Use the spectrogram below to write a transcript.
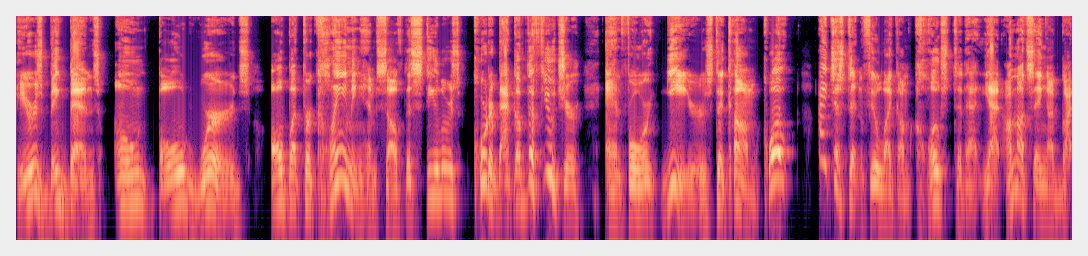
Here's Big Ben's own bold words, all but proclaiming himself the Steelers' quarterback of the future and for years to come. Quote, I just didn't feel like I'm close to that yet. I'm not saying I've got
